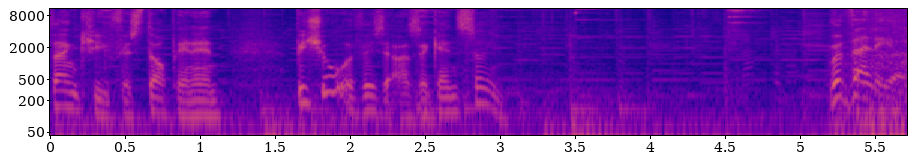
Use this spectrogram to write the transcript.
Thank you for stopping in. Be sure to visit us again soon. Revelio.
